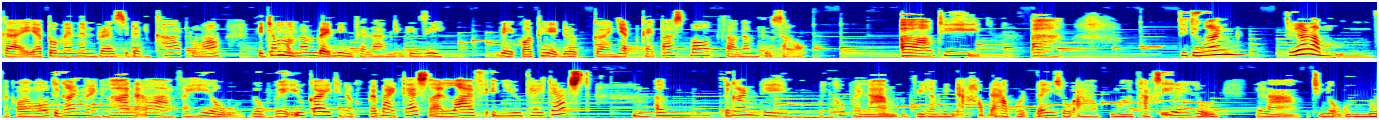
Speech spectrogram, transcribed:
cái à, permanent resident card đúng không? Thì trong ừ. một năm đấy mình phải làm những cái gì để có thể được uh, nhận cái passport vào năm thứ sáu? À, thì à thì tiếng Anh thứ nhất là phải có tiếng Anh này thứ hai nữa là phải hiểu được về UK thì nó có cái bài test là Life in UK test ừ. um, tiếng Anh thì mình không phải làm bởi vì là mình đã học đại học ở đây rồi à, học mà thạc sĩ ở đây rồi. Thì là trình độ của mình đủ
